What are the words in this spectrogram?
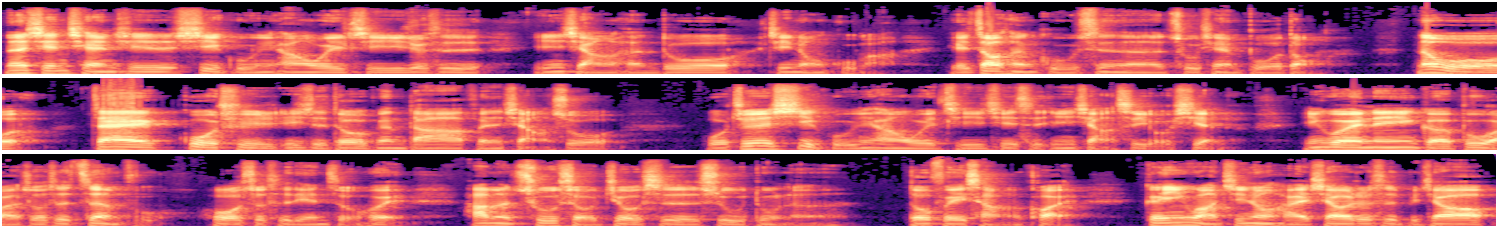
那先前其实矽谷银行危机就是影响很多金融股嘛，也造成股市呢出现波动。那我在过去一直都有跟大家分享说，我觉得矽谷银行危机其实影响是有限的，因为那一个不管说是政府或者说是联准会，他们出手救市的速度呢都非常的快，跟以往金融海啸就是比较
